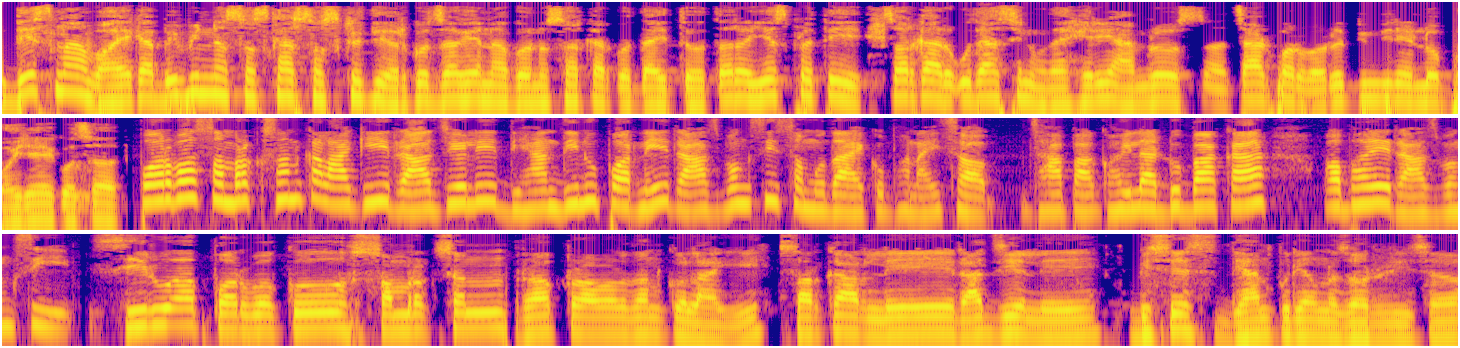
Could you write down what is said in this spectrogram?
देशमा भएका विभिन्न संस्कार संस्कृतिहरूको जगे नगर्नु सरकारको दायित्व हो तर यसप्रति सरकार उदासीन हुँदाखेरि हाम्रो चाडपर्वहरू दिनदिनै लोप भइरहेको छ। पर्व संरक्षणका लागि राज्यले ध्यान दिनुपर्ने राजवंशी समुदायको भनाइ छ। झापा घैला डुब्बाका अभय राजवंशी। सिरुवा पर्वको संरक्षण र प्रवर्धनको लागि सरकारले राज्यले विशेष ध्यान पुर्याउन जरुरी छ।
